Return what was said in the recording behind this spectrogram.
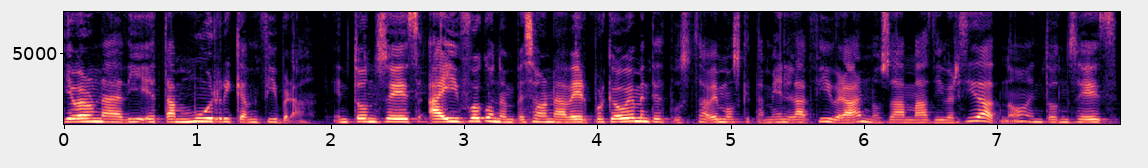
llevar una dieta muy rica en fibra. Entonces ahí fue cuando empezaron a ver, porque obviamente pues sabemos que también la fibra nos da más diversidad, ¿no? Entonces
